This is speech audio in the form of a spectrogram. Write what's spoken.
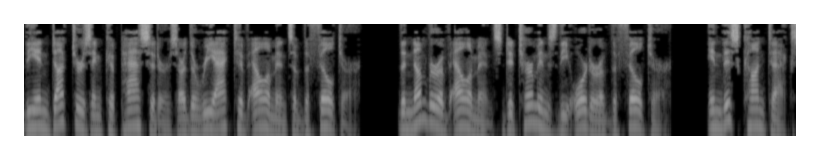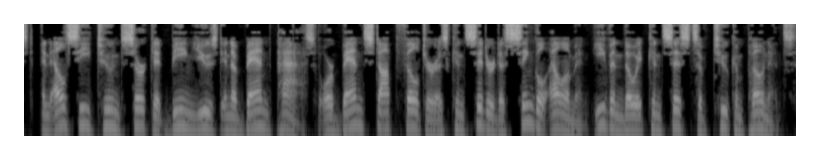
The inductors and capacitors are the reactive elements of the filter. The number of elements determines the order of the filter. In this context, an LC-tuned circuit being used in a band-pass or band-stop filter is considered a single element even though it consists of two components.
